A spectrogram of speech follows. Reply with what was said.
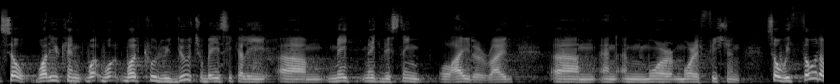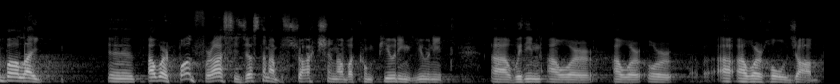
so what, you can, what, what, what, could we do to basically um, make, make this thing lighter, right, um, and, and more, more efficient? So we thought about like, uh, our pod for us is just an abstraction of a computing unit uh, within our, our, or, uh, our whole job.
